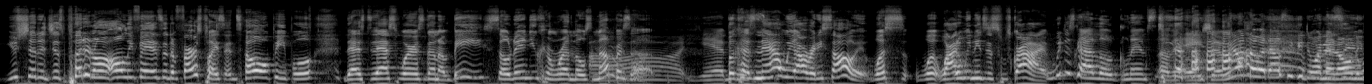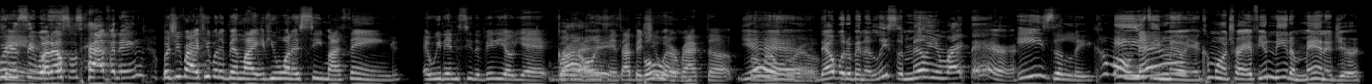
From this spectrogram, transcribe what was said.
you should have just put it on OnlyFans in the first place and told people that's that's where it's gonna be. So then you can run those numbers up. Ah, yeah, Because now we already saw it. What's what? Why do we need to subscribe? we just got a little glimpse of it, Asia. We don't know what else he could do on that see, OnlyFans. we didn't see what else was happening. But you're right. If he would have been like, if you want to see my thing, and we didn't see the video yet, go Right. to OnlyFans. I bet you would have racked up. Yeah, for real, for real. that would have been at least a million right there. easily. Come on, Easy now. million. Come on, Trey. If you need a manager,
